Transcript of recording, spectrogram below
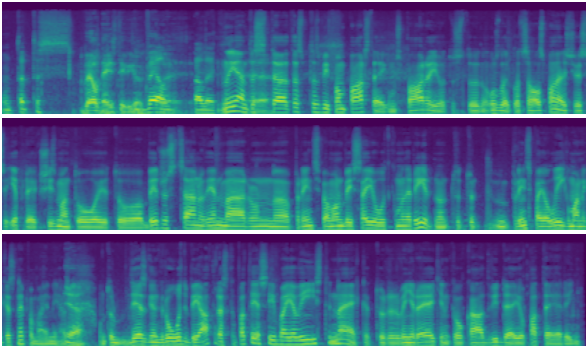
Un tad tas Vēl neizdevīgi. vēl paliek. Nu, jā, tas, tā, tas, tas bija man pārsteigums, pārējot uz to, uzliekot saules paneļus, jo es iepriekš izmantoju to biržas cenu vienmēr, un uh, principā man bija sajūta, ka man arī ir. Nu, tur, tur, principā jau līgumā nekas nepamainījās. Tur diezgan grūti bija atrast, ka patiesībā jau īsti nē, ka tur ir viņa rēķina kaut kādu vidējo patēriņu,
